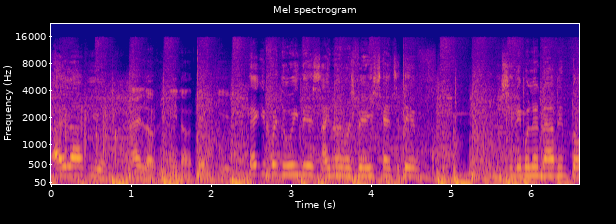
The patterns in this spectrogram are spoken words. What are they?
I love you. I love you, Ninong. Thank you. Thank you for doing this. I know it was very sensitive. Nung sinimulan namin to,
